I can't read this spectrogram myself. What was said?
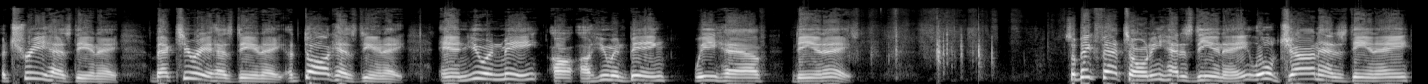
A tree has DNA. A bacteria has DNA. A dog has DNA. And you and me, a, a human being, we have DNA. So Big Fat Tony had his DNA, Little John had his DNA,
